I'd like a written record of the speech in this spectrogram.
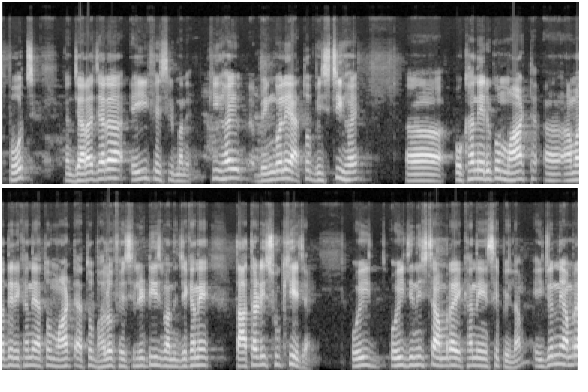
sports যারা যারা এই ফেসিল মানে কি হয় বেঙ্গলে এত বৃষ্টি হয় ওখানে এরকম মাঠ আমাদের এখানে এত মাঠ, এত ভালো ফেসিলিটিস মানে যেখানে তাড়াতাড়ি শুকিয়ে যায়, ওই ওই জিনিসটা আমরা এখানে এসে পেলাম। এই জন্যে আমরা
